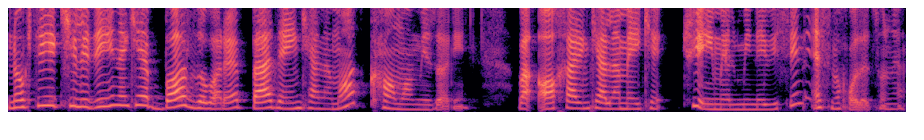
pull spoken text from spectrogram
نکته کلیدی اینه که باز دوباره بعد این کلمات کاما می‌ذارین و آخرین کلمه ای که توی ایمیل می نویسین اسم خودتونه.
